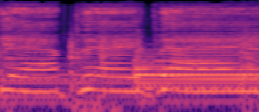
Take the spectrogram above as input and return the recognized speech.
Yeah, baby.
